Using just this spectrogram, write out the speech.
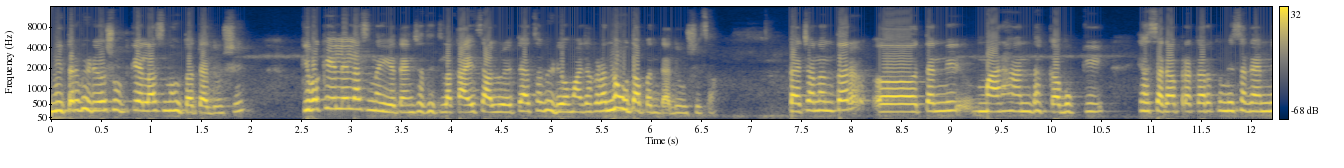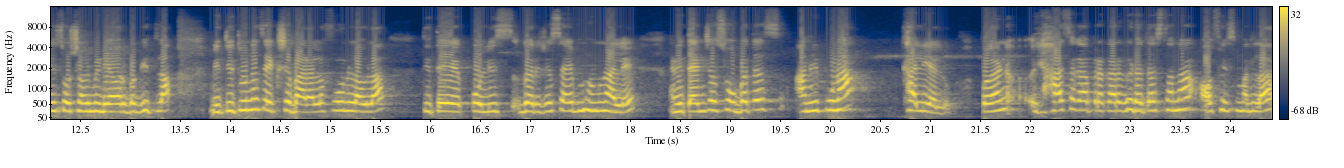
मी तर व्हिडिओ शूट केलाच नव्हता त्या दिवशी. किंवा केलेलाच नाहीये त्यांच्या तिथला काय चालू आहे त्याचा व्हिडिओ माझ्याकडे नव्हता पण त्या दिवशीचा. त्याच्यानंतर त्यांनी मारहाण धक्काबुक्की ह्या सगळा प्रकार तुम्ही सगळ्यांनी सोशल मीडियावर बघितला. मी तिथूनच एकशे बाराला फोन लावला. तिथे पोलीस गरजेसाहेब म्हणून आले आणि त्यांच्यासोबतच आम्ही पुन्हा खाली आलो. पण हा सगळा प्रकार घडत असताना ऑफिसमधला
